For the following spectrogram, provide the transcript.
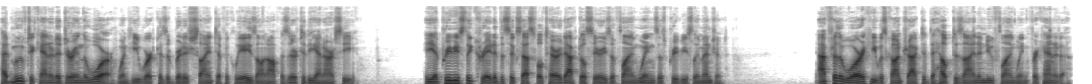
had moved to Canada during the war when he worked as a British scientific liaison officer to the NRC. He had previously created the successful pterodactyl series of flying wings as previously mentioned. After the war, he was contracted to help design a new flying wing for Canada.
